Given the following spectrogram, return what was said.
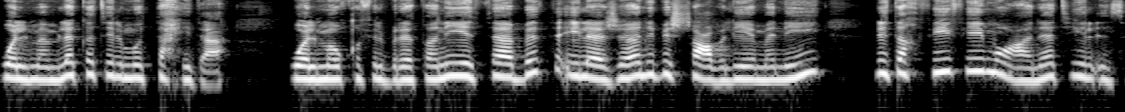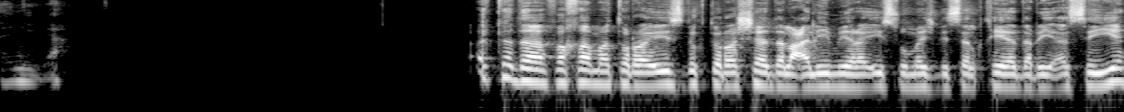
والمملكة المتحدة والموقف البريطاني الثابت إلى جانب الشعب اليمني لتخفيف معاناته الإنسانية. أكد فخامة الرئيس دكتور رشاد العليمي رئيس مجلس القيادة الرئاسي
